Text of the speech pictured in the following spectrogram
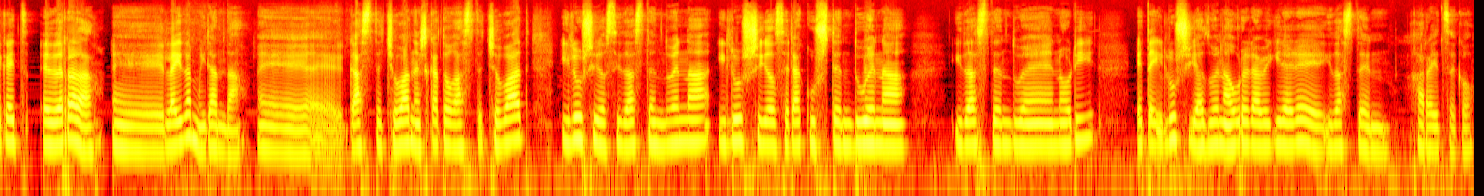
Ekaitz, ederra da, e, Laida Miranda, e, gaztetxo bat, neskato gaztetxo bat, ilusioz idazten duena, ilusioz erakusten duena idazten duen hori, eta ilusioa duen aurrera begira ere idazten jarraitzeko.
